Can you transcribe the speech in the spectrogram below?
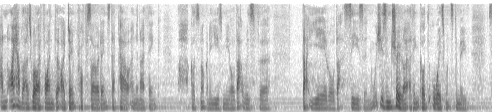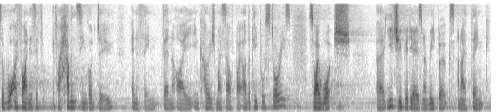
and I have that as well. I find that I don't prophesy, I don't step out, and then I think, oh, God's not going to use me, or that was for that year or that season, which isn't true. Like I think God always wants to move. So what I find is if if I haven't seen God do anything, then I encourage myself by other people's stories. So I watch uh, YouTube videos and I read books, and I think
